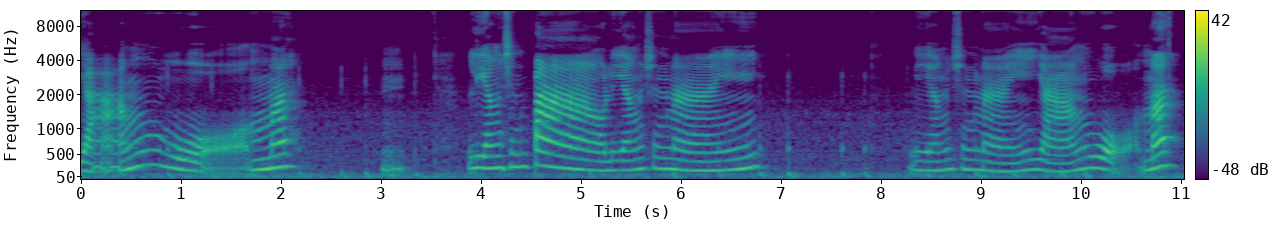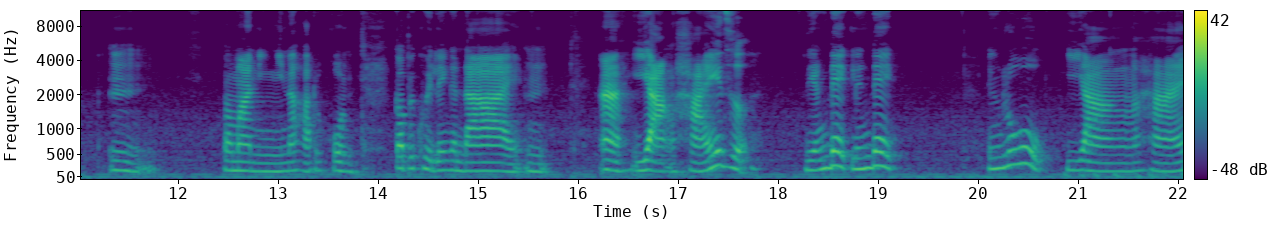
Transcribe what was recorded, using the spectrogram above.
หยางโวมาเลี้ยงฉันเปล่า เลี้ยงฉันไหม เลี้ยงฉันไหมหยางโวมาอืม ประมาณนี้นะคะทุกคน ก็ไปคุยเล่นกันได้ อืม อะอย่างหายจื เลี้ยงเด็กเลี้ยงเด็ก เลี้ยงลูกอย่างหาย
